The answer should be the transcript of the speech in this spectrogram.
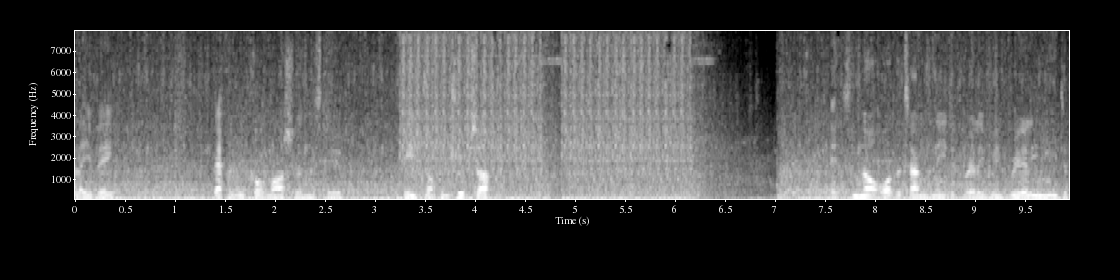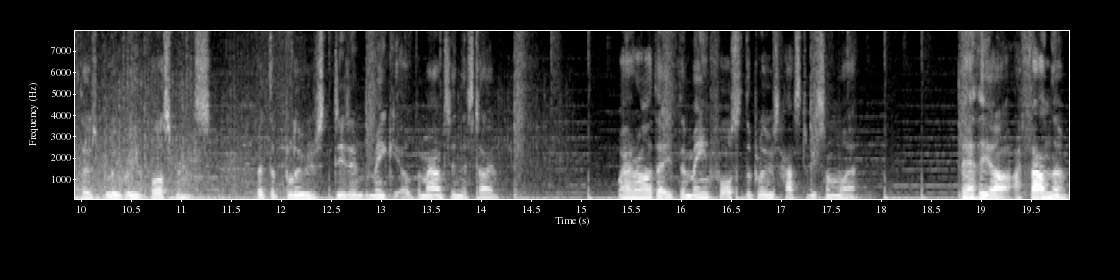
LAV. Definitely court marshalling this dude. He's knocking troops off. It's not what the Tans needed really. We really needed those blue reinforcements. But the Blues didn't make it up the mountain this time. Where are they? The main force of the Blues has to be somewhere. There they are. I found them.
